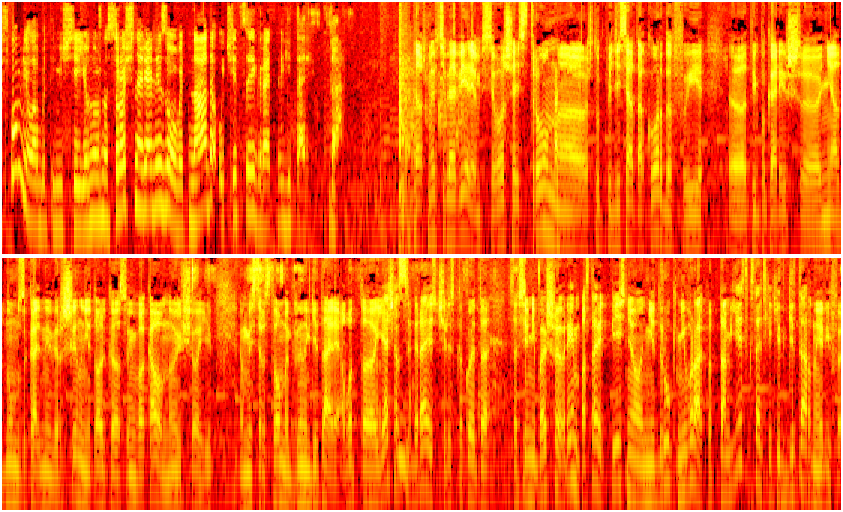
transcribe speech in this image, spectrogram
вспомнила об этой мечте, ее нужно срочно реализовывать. Надо учиться играть на гитаре. Да. Даш, мы в тебя верим. Всего 6 струн, э, штук 50 аккордов, и э, ты покоришь э, не одну музыкальную вершину, не только своим вокалом, но еще и мастерством игры на гитаре. А вот э, я сейчас собираюсь через какое-то совсем небольшое время поставить песню «Ни друг, ни враг». Вот там есть, кстати, какие-то гитарные рифы?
